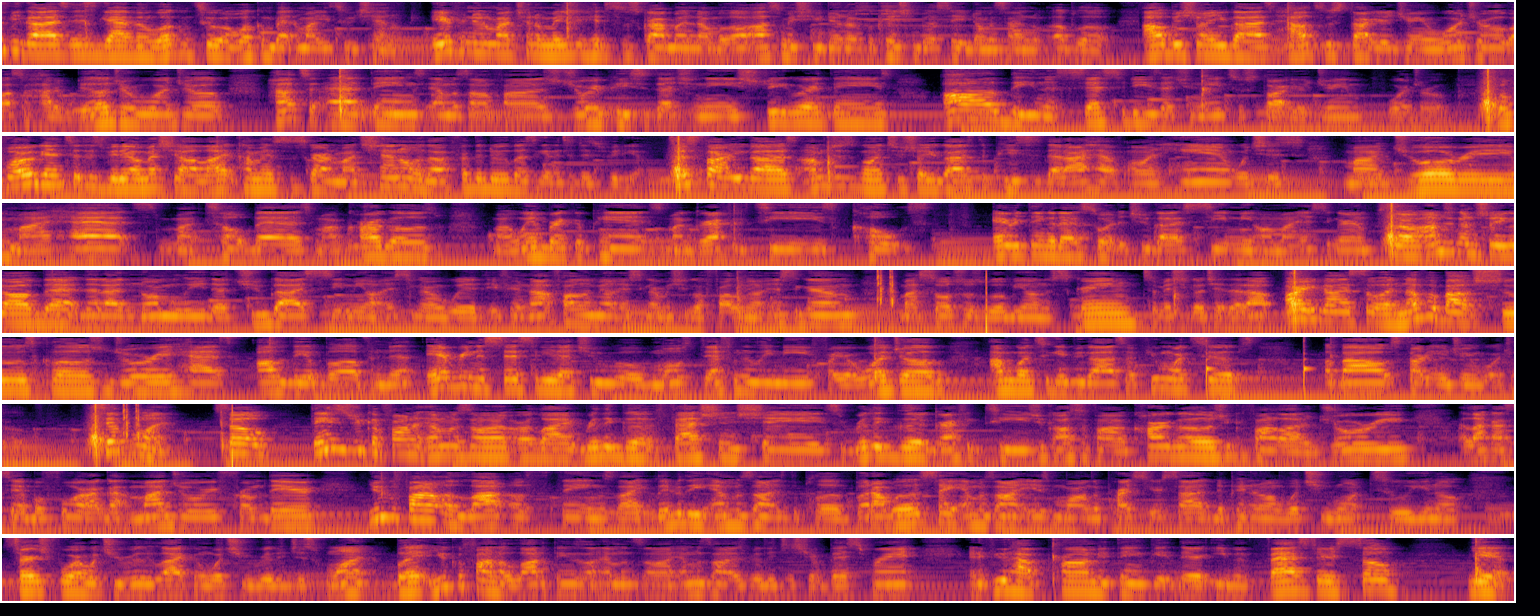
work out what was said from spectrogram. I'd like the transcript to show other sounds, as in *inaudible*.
Up you guys, it's Gavin. Welcome to or welcome back to my YouTube channel. If you're new to my channel, make sure you hit the subscribe button down below. Also make sure you do notification bell so you don't miss out on new upload. I'll be showing you guys how to start your dream wardrobe, also how to build your wardrobe, how to add things, Amazon finds, jewelry pieces that you need, streetwear things, all the necessities that you need to start your dream wardrobe. Before we get into this video, make sure y'all like, comment, subscribe to my channel. Without further ado, let's get into this video. To start, you guys, I'm just going to show you guys the pieces that I have on hand, which is my jewelry, my hats, my tote bags, my cargos, my windbreaker pants, my graphic tees, coats, everything of that sort that you guys see me on my Instagram. So I'm just gonna show you all that that I normally, that you guys see me on Instagram with. If you're not following me on Instagram, you should go follow me on Instagram. My socials will be on the screen, so make sure you go check that out. All right, you guys, so enough about shoes, clothes, jewelry, has all of the above. Every necessity that you will most definitely need for your wardrobe. I'm going to give you guys a few more tips about starting your dream wardrobe. Tip one, so things that you can find on Amazon are like really good fashion shades, really good graphic tees. You can also find cargos. You can find a lot of jewelry. Like I said before, I got my jewelry from there. You can find a lot of things. Like literally, Amazon is the plug. But I will say Amazon is more on the pricier side, depending on what you want to, you know, search for, what you really like, and what you really just want. But you can find a lot of things on Amazon. Amazon is really just your best friend. And if you have Prime, your things get there even faster. So, yeah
